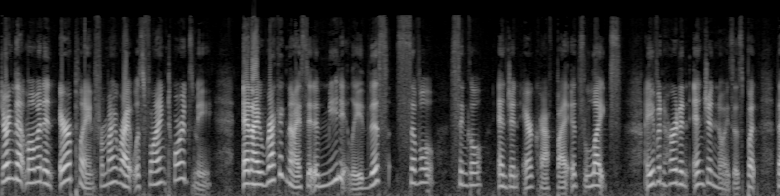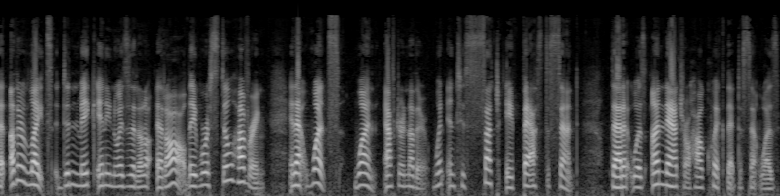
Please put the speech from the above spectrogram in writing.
During that moment, an airplane from my right was flying towards me, and I recognized it immediately this civil single engine aircraft by its lights I even heard an engine noises, but that other lights didn't make any noises at all. They were still hovering, and at once, one after another, went into such a fast descent that it was unnatural how quick that descent was.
